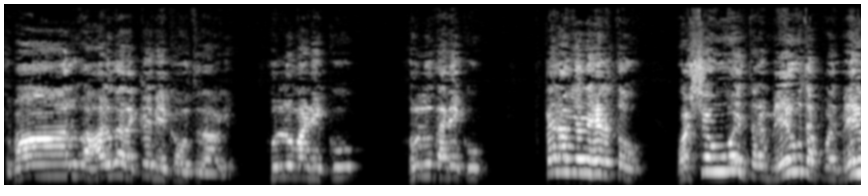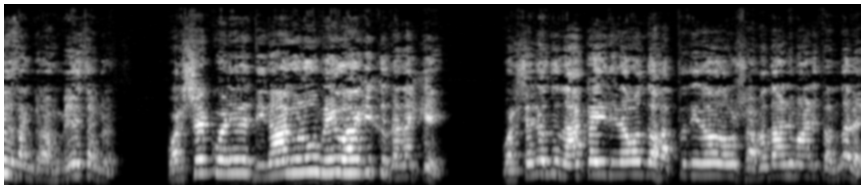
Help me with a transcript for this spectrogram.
ಸುಮಾರು ಆಳುಗ ಅದಕ್ಕೆ ಬೇಕಾಗುತ್ತೆ ನಮಗೆ. ಹುಲ್ಲು ಮಾಡಬೇಕು ಹುಲ್ಲು ತರಬೇಕು. ಕೆಲವು ಜನ ಹೇಳ್ತಾವು. ವರ್ಷವೂ ಎಂತರ ಮೇವು ತಪ್ಪ, ಮೇವು ಸಂಗ್ರಹ ಮೇವು ಸಂಗ್ರಹ. ವರ್ಷಕ್ಕೆ ಹೇಳಿದ್ರೆ ದಿನಾಗಳೂ ಮೇವು ಹಾಕಿಕ್ಕು ದನಕ್ಕೆ. ವರ್ಷದಲ್ಲಿ ಒಂದು ನಾಲ್ಕೈದು ದಿನ, ಒಂದು ಹತ್ತು ದಿನ ನಾವು ಶ್ರಮದಾನ ಮಾಡಿ ತಂದರೆ.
